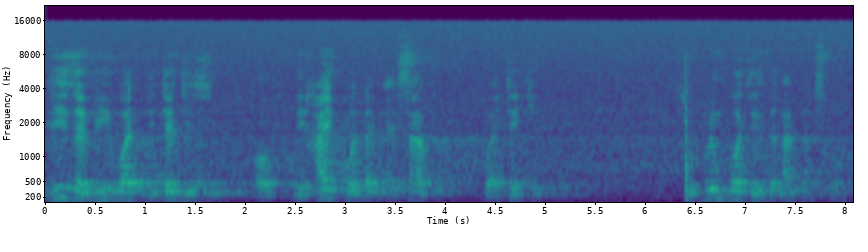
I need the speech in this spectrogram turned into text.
vis-a-vis -vis what the judges of the High Court that I served were taking. Supreme Court is the apex court.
